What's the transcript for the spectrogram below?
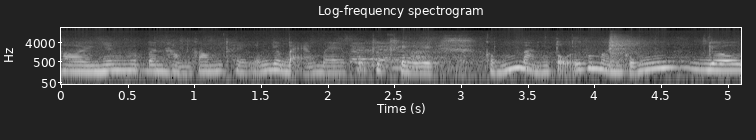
thôi. Nhưng bên Hồng Kông thì giống như bạn bè của Kiki cũng bằng tuổi của mình cũng vô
